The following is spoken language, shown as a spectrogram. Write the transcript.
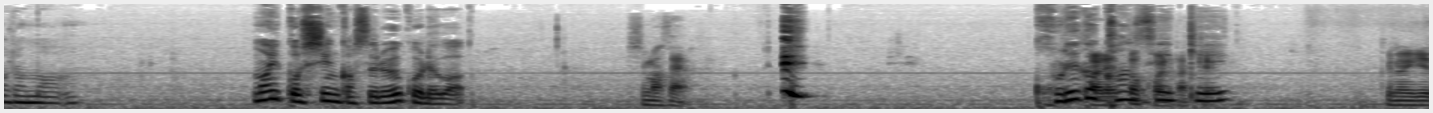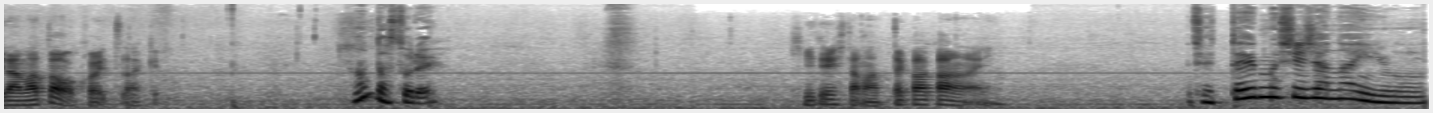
う。あらまあ。もう一個進化する？これは。しません。これが完成形？け。くぬぎ玉とこいつだけ。なんだそれ？聞いてる人は全くわからない。絶対虫じゃないよ。も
